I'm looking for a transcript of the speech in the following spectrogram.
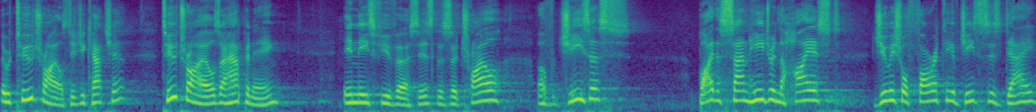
There were two trials. Did you catch it? Two trials are happening in these few verses. There's a trial of Jesus by the Sanhedrin, the highest Jewish authority of Jesus' day.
